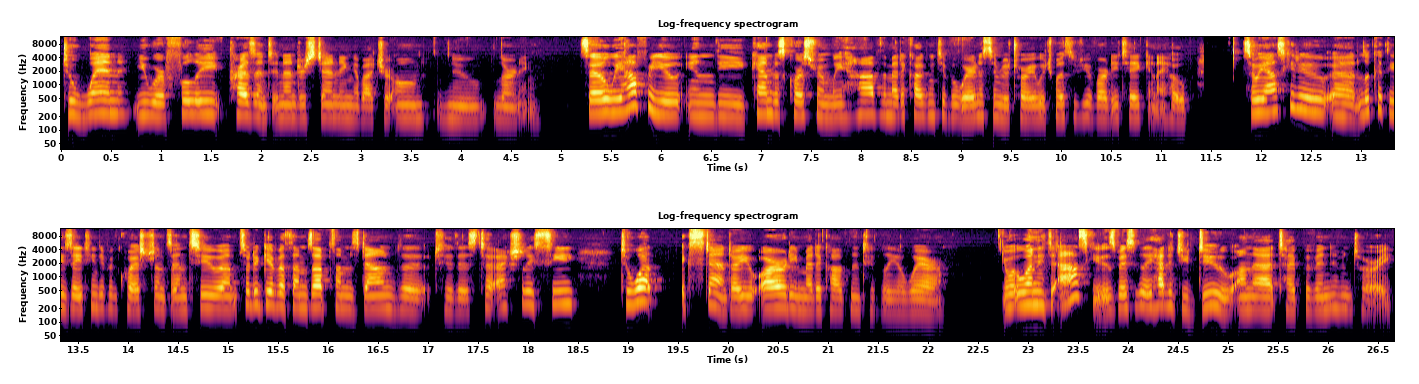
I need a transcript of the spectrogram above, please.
to when you were fully present in understanding about your own new learning. So we have for you in the Canvas course room, we have the Metacognitive Awareness Inventory, which most of you have already taken, I hope. So we ask you to uh, look at these 18 different questions and to um, sort of give a thumbs up, thumbs down to, to this, to actually see to what extent are you already metacognitively aware. what we wanted to ask you is basically how did you do on that type of inventory?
